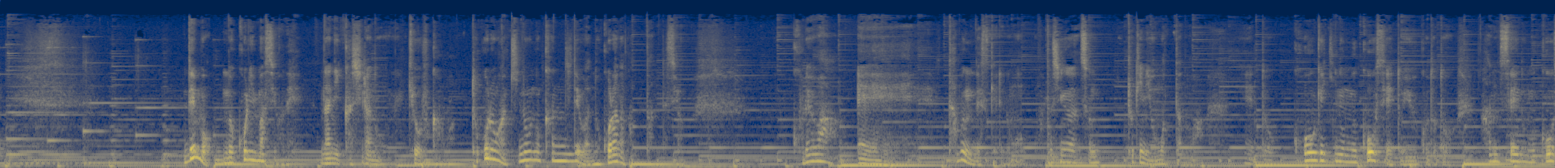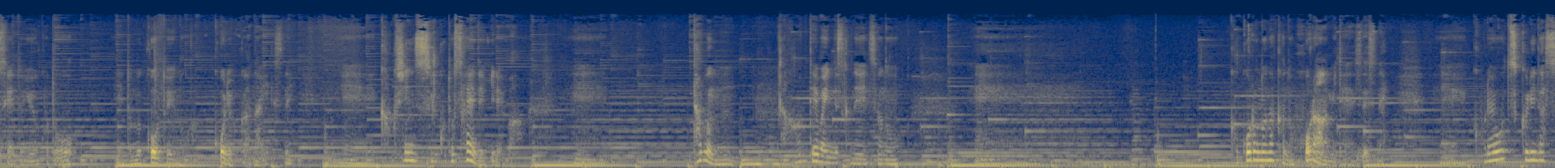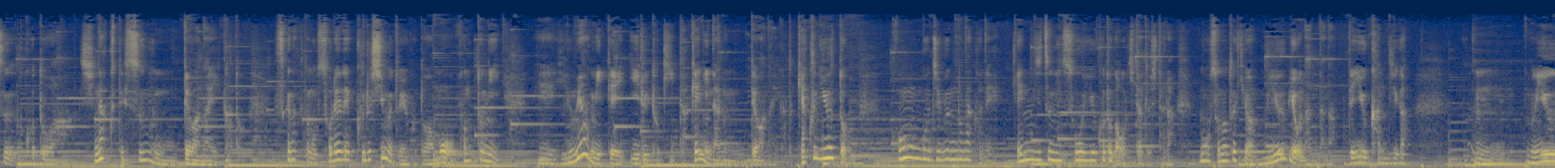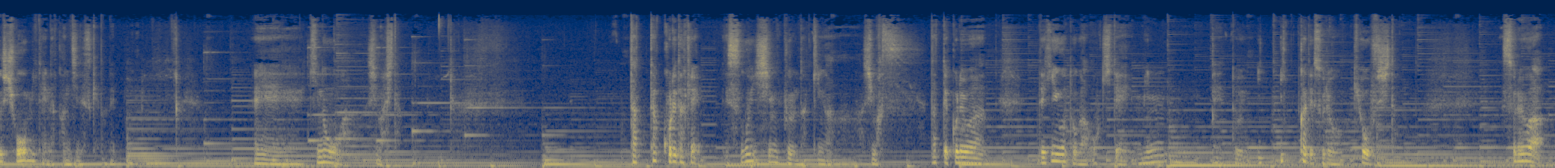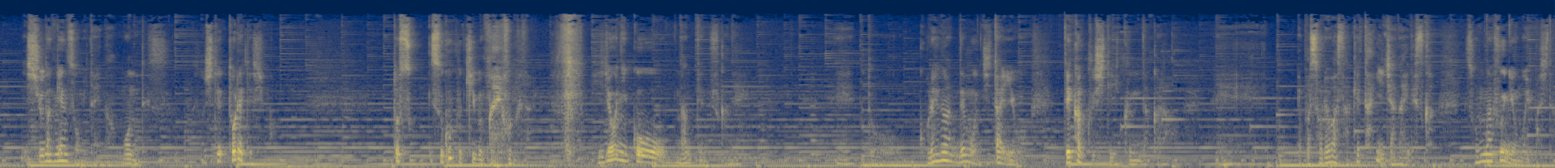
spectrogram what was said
でも残りますよね。何かしらの恐怖感。ところが昨日の感じでは残らなかったんですよ。これは、えー、多分ですけれども私がその時に思ったのは、えーと、攻撃の無効性ということと反省の無効性ということを、えーと、無効というのは効力がないですね、えー、確信することさえできれば、えー、多分何て言えばいいんですかね。その心の中のホラーみたいなやつですね、えー、これを作り出すことはしなくて済むんではないかと。少なくともそれで苦しむということはもう本当に、えー、夢を見ている時だけになるんではないかと。逆に言うと今後自分の中で現実にそういうことが起きたとしたらもうその時は無有病なんだなっていう感じが、うん、無有症みたいな感じですけどね、えー、昨日はしました。たったこれだけすごいシンプルな気がします。だってこれは出来事が起きてみん、えーと、一家でそれを恐怖した。それは集団幻想みたいなもんです。そして取れてしまう。とすごく気分が良くなる。非常にこう何て言うんですかね。えっ、ー、とこれがでも事態をでかくしていくんだから、えー、やっぱそれは避けたいじゃないですか。そんな風に思いました。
